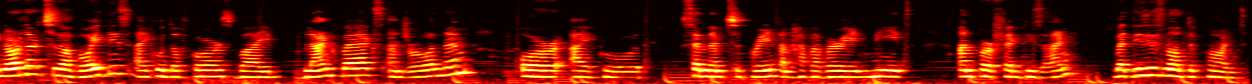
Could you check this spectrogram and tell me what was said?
In order to avoid this, I could of course buy blank bags and draw on them, or I could send them to print and have a very neat and perfect design. But this is not the point.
